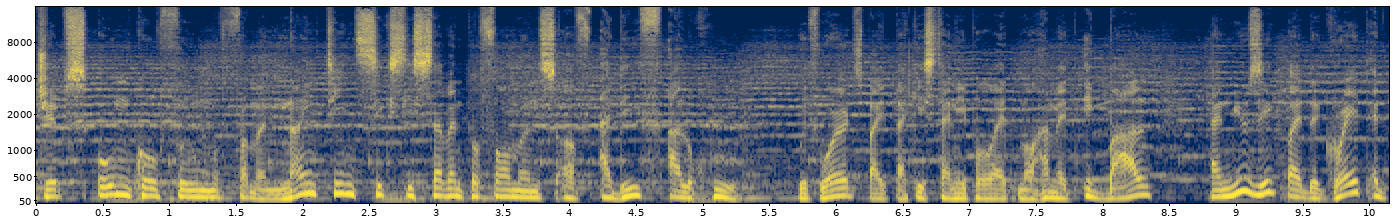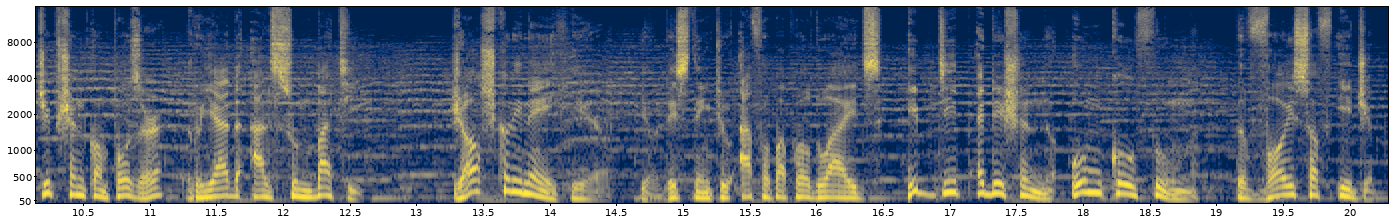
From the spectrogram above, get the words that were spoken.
Egypt's Umm Kulthum from a 1967 performance of Hadith al-Ruh, with words by Pakistani poet Mohammed Iqbal and music by the great Egyptian composer Riyad al-Sunbati. Georges Collinet here. You're listening to Afropop Worldwide's Hip Deep edition Umm Kulthum, the voice of Egypt.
